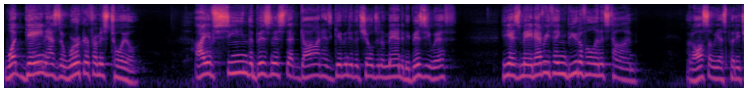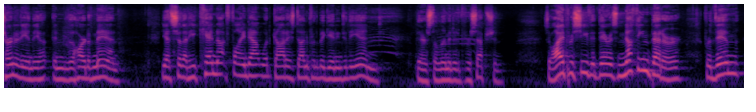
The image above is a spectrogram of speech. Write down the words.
What gain has the worker from his toil? I have seen the business that God has given to the children of man to be busy with. He has made everything beautiful in its time, but also He has put eternity in the, in the heart of man, yet so that he cannot find out what God has done from the beginning to the end. There's the limited perception. So I perceive that there is nothing better for them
